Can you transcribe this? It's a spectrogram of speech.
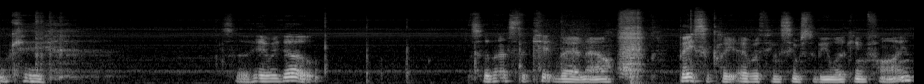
Okay, so here we go. So that's the kit there now. Basically everything seems to be working fine.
